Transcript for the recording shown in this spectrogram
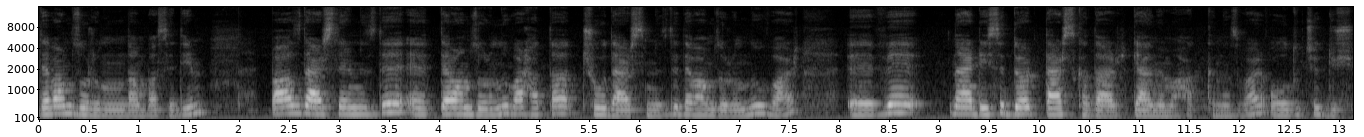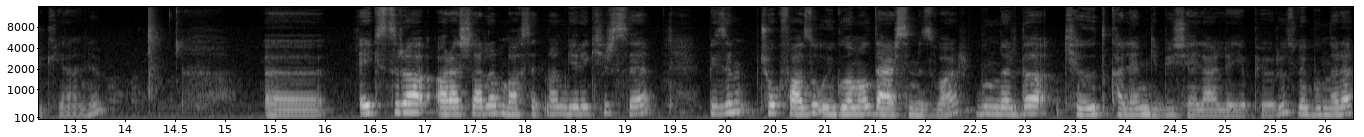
devam zorunluluğundan bahsedeyim. Bazı derslerimizde devam zorunluluğu var. Hatta çoğu dersimizde devam zorunluluğu var. E, ve neredeyse 4 ders kadar gelmeme hakkınız var. Oldukça düşük yani. E, ekstra araçlardan bahsetmem gerekirse bizim çok fazla uygulamalı dersimiz var. Bunları da kağıt, kalem gibi şeylerle yapıyoruz ve bunlara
